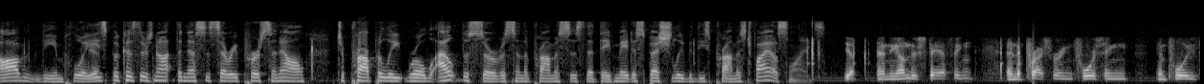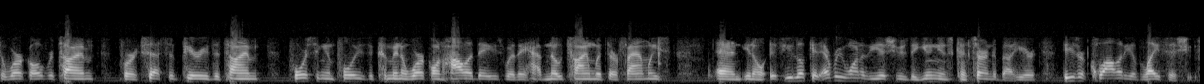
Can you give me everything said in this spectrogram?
on the employees yeah. because there's not the necessary personnel to properly roll out the service and the promises that they've made, especially with these promised FiOS lines. Yep, and the understaffing and the pressuring, forcing employees to work overtime for excessive periods of time forcing employees to come in and work on holidays where they have no time with their families. And, you know, if you look at every one of the issues the union's concerned about here, these are quality of life issues.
